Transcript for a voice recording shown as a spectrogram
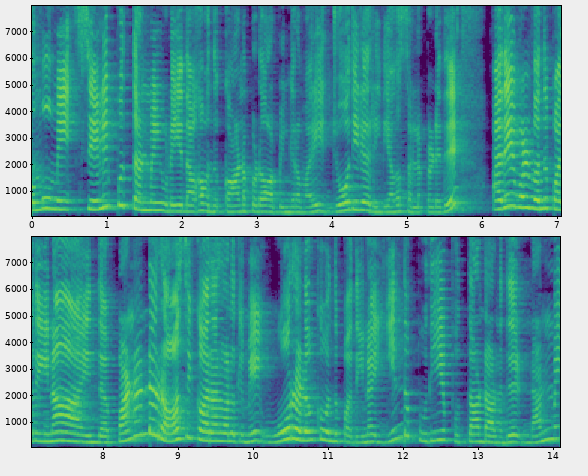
ரொம்பவுமே செழிப்புத்தன்மை உடையதாக வந்து காணப்படும் அப்படிங்கிற மாதிரி ஜோதிட ரீதியாக சொல்லப்படுது. அதேபோல் வந்து பார்த்தீங்கன்னா இந்த பன்னெண்டு ராசிக்காரர்களுக்குமே ஓரளவுக்கு வந்து பார்த்திங்கன்னா இந்த புதிய புத்தாண்டானது நன்மை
